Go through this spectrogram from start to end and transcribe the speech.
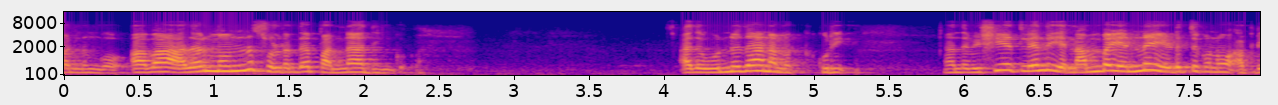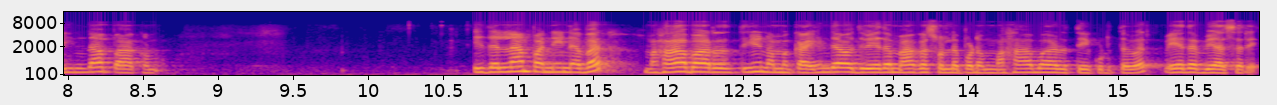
பண்ணுங்கோ. அவ அதர்மம்னு சொல்கிறத பண்ணாதீங்கோ. அது ஒன்று தான் நமக்கு குறி. அந்த விஷயத்துலேருந்து நம்ம என்ன எடுத்துக்கணும் அப்படின்னு தான் பார்க்கணும். இதெல்லாம் பண்ணினவர் மகாபாரதத்தையும் நமக்கு ஐந்தாவது வேதமாக சொல்லப்படும் மகாபாரதத்தை கொடுத்தவர் வேதவியாசரே.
